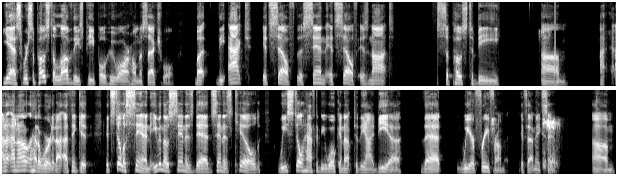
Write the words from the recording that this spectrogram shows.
yes, we're supposed to love these people who are homosexual, but the act itself, the sin itself, is not supposed to be um I, I, I don't know how to word it. I, I think it it's still a sin, even though sin is dead, sin is killed. We still have to be woken up to the idea that we are free from it, if that makes sense. Um,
